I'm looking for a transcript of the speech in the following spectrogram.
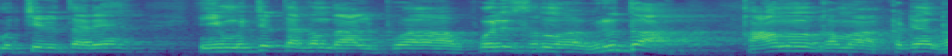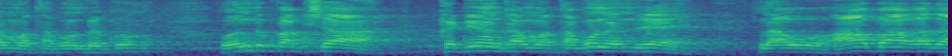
ಮುಚ್ಚಿರ್ತಾರೆ ಈ ಮುಚ್ಚಿರ್ತಕ್ಕಂಥ ಅಲ್ಲಿ ಪೊಲೀಸರ ವಿರುದ್ಧ ಕಾನೂನು ಕ್ರಮ, ಕಠಿಣ ಕ್ರಮ ತಗೊಳ್ಬೇಕು. ಒಂದು ಪಕ್ಷ ಕಠಿಣ ಕ್ರಮ ತಗೊಂಡಂದರೆ ನಾವು ಆ ಭಾಗದ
